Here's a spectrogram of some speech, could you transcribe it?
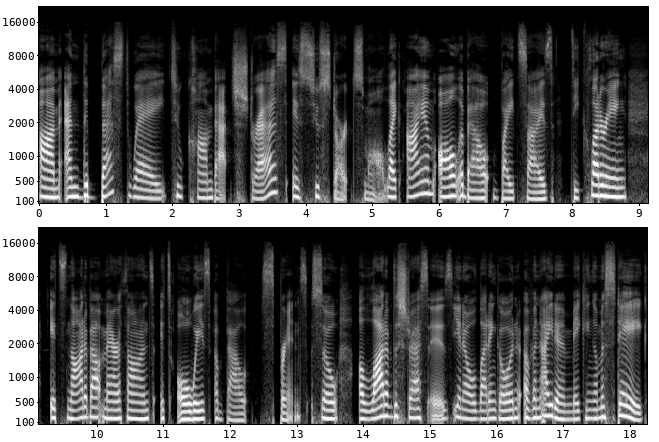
Um, and the best way to combat stress is to start small. Like, I am all about bite size decluttering. It's not about marathons, it's always about sprints. So a lot of the stress is, you know, letting go of an item, making a mistake,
